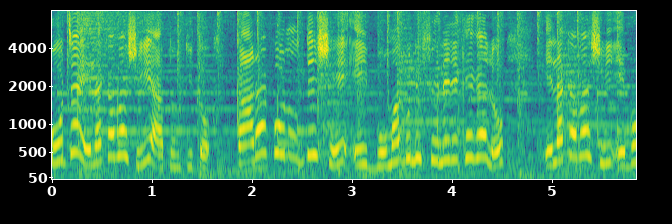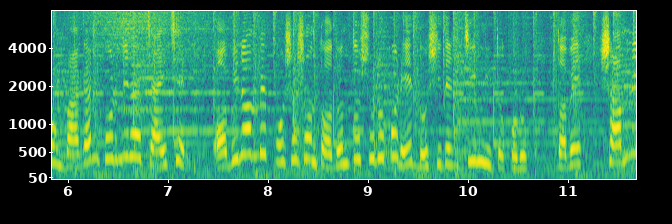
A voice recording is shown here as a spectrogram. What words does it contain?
গোটা এলাকাবাসী আতঙ্কিত। কারা কোন উদ্দেশ্যে এই বোমাগুলি ফেলে রেখে গেল? এলাকাবাসী এবং বাগান কর্মীরা চাইছেন অবিলম্বে প্রশাসন তদন্ত শুরু করে দোষীদের চিহ্নিত করুক। তবে সামনে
